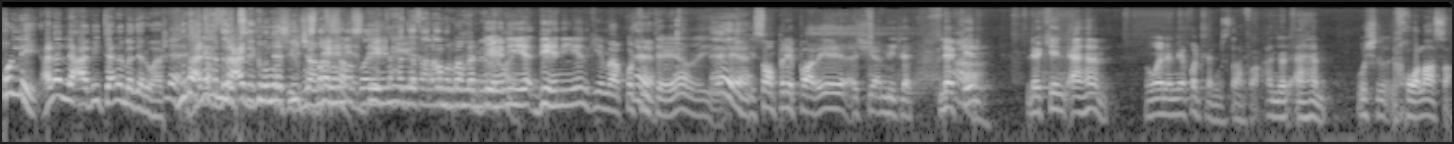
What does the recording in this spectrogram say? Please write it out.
قل لي على اللاعبين تاعنا ما داروهاش على لما لا، عدلوا سيكولوجي، نتيجة مصطفى. نهائية. صحيح. يتحدث عن أمر ربما ذهنيا ذهنيا كما قلت. أنت. يسون بريباري اشياء مثل هذه لكن آه. لكن الأهم هو انني قلت لك مصطفى انه الأهم واش الخلاصة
